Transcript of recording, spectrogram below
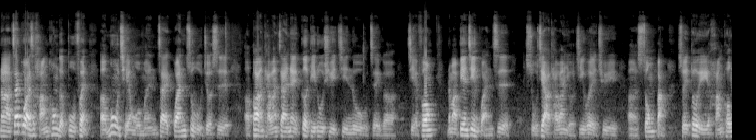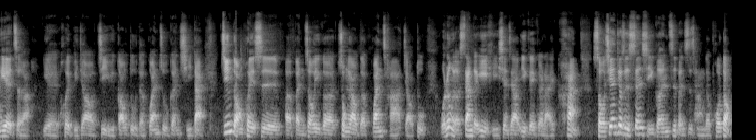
那再过来是航空的部分，呃，目前我们在关注就是呃，包含台湾在内各地陆续进入这个解封，那么边境管制，暑假台湾有机会去呃松绑，所以对于航空业者啊，也会比较寄予高度的关注跟期待。金融会是呃本周一个重要的观察角度。我认为有三个议题，现在要一个一个来看。首先就是升息跟资本市场的波动，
